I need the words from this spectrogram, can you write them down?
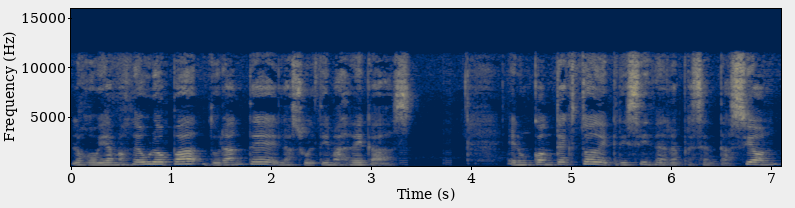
los gobiernos de Europa durante las últimas décadas. En un contexto de crisis de representación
